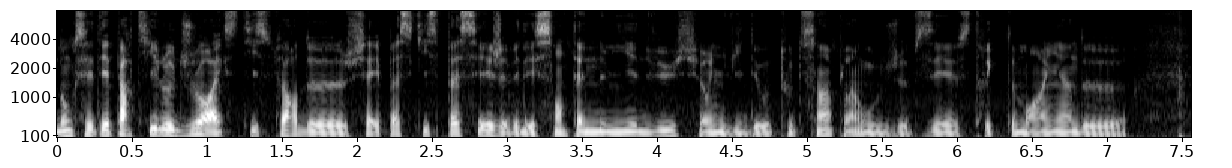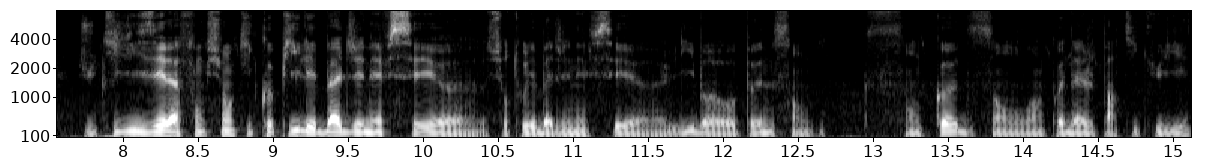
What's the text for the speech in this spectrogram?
donc c'était parti l'autre jour avec cette histoire de... Je savais pas ce qui se passait. J'avais des centaines de milliers de vues sur une vidéo toute simple hein, où je faisais strictement rien de j'utilisais la fonction qui copie les badges NFC, euh, surtout les badges NFC euh, libres, open, sans, code, sans encodage particulier.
